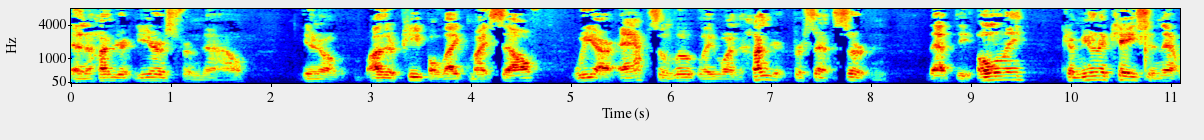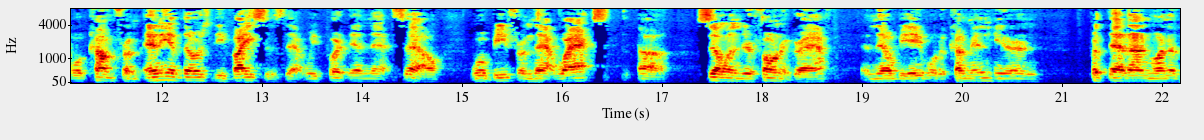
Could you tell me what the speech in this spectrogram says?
And a hundred years from now, you know, other people like myself, we are absolutely 100% certain that the only communication that will come from any of those devices that we put in that cell will be from that wax uh, cylinder phonograph, and they'll be able to come in here and put that on one of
